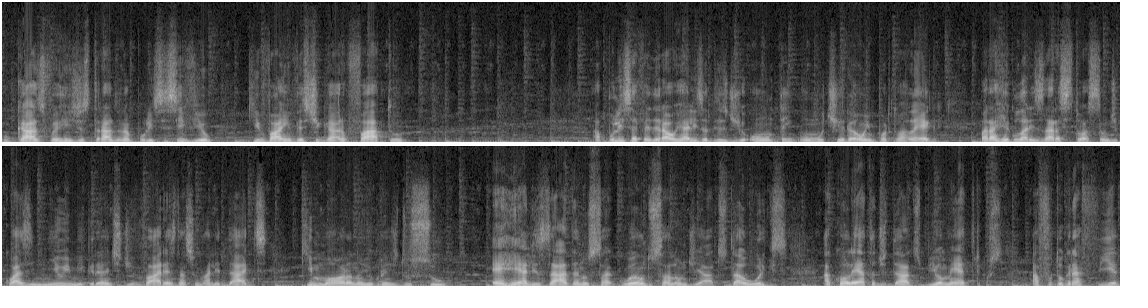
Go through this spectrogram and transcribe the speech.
O caso foi registrado na Polícia Civil, que vai investigar o fato. A Polícia Federal realiza desde ontem um mutirão em Porto Alegre para regularizar a situação de quase mil imigrantes de várias nacionalidades que moram no Rio Grande do Sul. É realizada no saguão do Salão de Atos da URGS a coleta de dados biométricos, a fotografia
